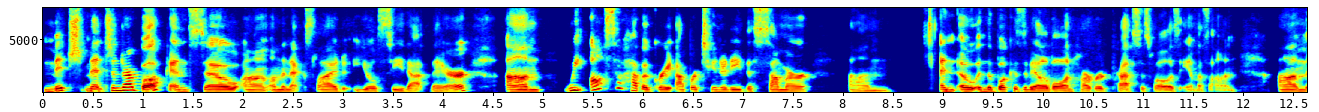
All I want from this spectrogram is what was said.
Mitch mentioned our book, and so um, on the next slide, you'll see that there. Um, we also have a great opportunity this summer um, and oh, and the book is available on Harvard Press as well as Amazon. Um,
